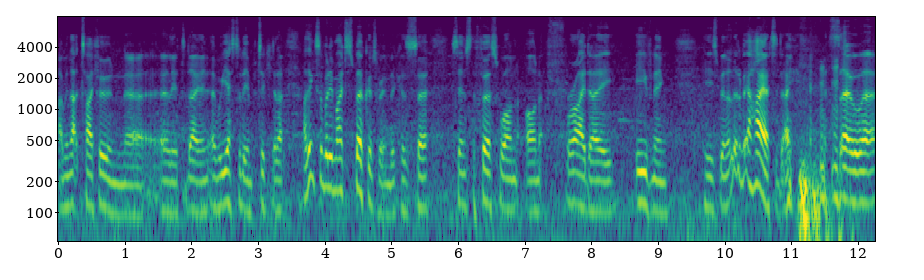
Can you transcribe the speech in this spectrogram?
I mean, that typhoon uh, earlier today, and uh, yesterday in particular, I think somebody might have spoken to him because uh, since the first one on Friday evening, he's been a little bit higher today. so uh,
